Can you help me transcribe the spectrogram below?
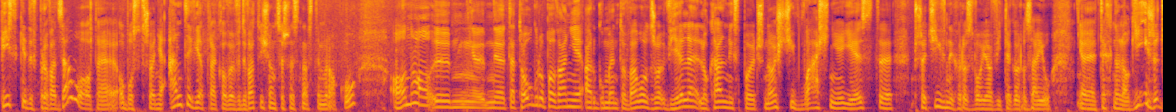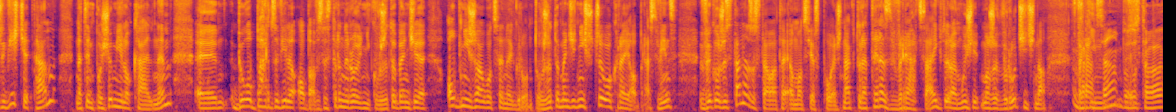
PiS kiedy wprowadzało te obostrzenia antywiatrakowe w 2016 roku, ono, to, to ugrupowanie argumentowało, że wiele lokalnych społeczności właśnie jest e, przeciwnych rozwojowi tego rodzaju e, technologii. I rzeczywiście tam, na tym poziomie lokalnym, e, było bardzo wiele obaw ze strony rolników, że to będzie obniżało ceny gruntów, że to będzie niszczyło krajobraz, więc wykorzystana została ta emocja społeczna, która teraz wraca i która musi, może wrócić no, w takim, Wraca, bo została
